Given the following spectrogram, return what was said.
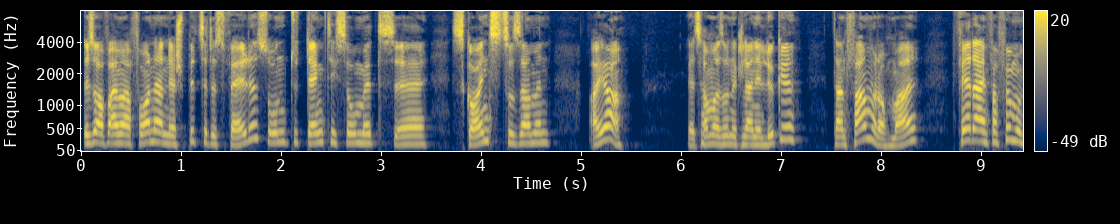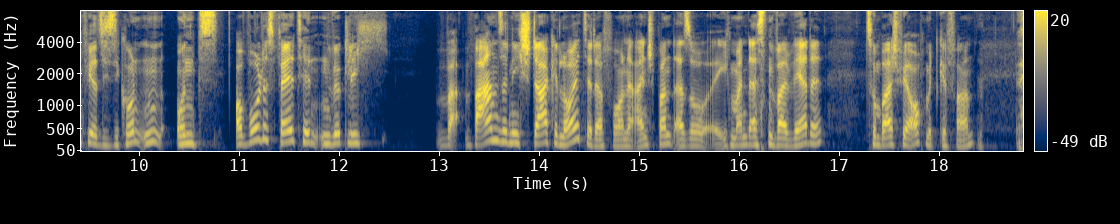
ist er auf einmal vorne an der Spitze des Feldes und denkt sich so mit äh, Scoins zusammen, ah ja, jetzt haben wir so eine kleine Lücke, dann fahren wir doch mal. Fährt einfach 45 Sekunden und obwohl das Feld hinten wirklich wa- wahnsinnig starke Leute da vorne einspannt. Also ich meine, da ist ein Valverde zum Beispiel auch mitgefahren.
